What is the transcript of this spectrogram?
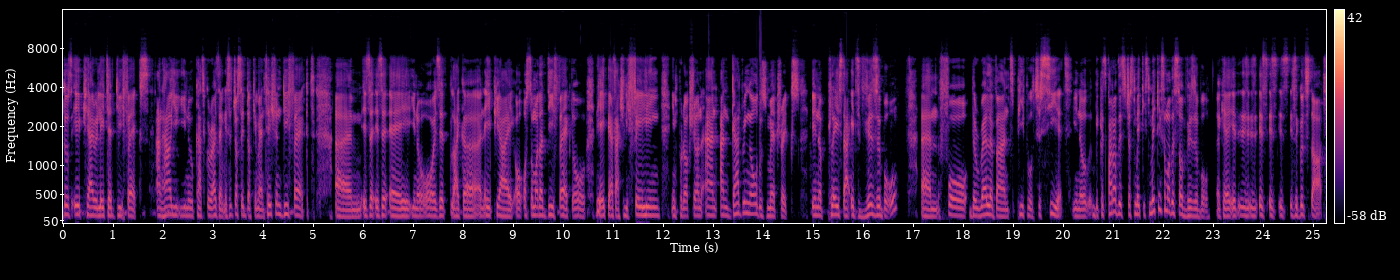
those API related defects and how you you know categorize them. Is it just a documentation defect? Um, is it is it a you know or is it like a, an API or, or, some other defect or the API is actually failing in production and and gathering all those metrics in a place that it's visible um, for the relevant people to see it, you know, because part of this just making making some of the stuff visible, okay, it is, is, is, is a good start,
